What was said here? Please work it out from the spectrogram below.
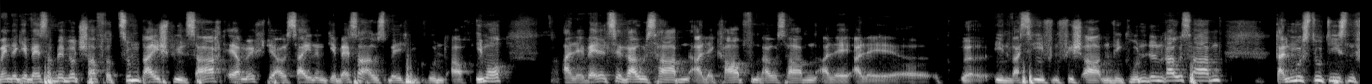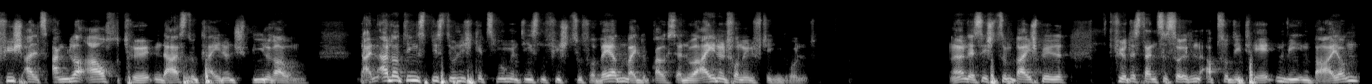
Wenn der Gewässerbewirtschafter zum Beispiel sagt, er möchte aus seinem Gewässer, aus welchem Grund auch immer, alle Wälze raushaben, alle Karpfen raushaben, alle, alle äh, invasiven Fischarten wie Grundeln raushaben, dann musst du diesen Fisch als Angler auch töten, da hast du keinen Spielraum. Dann allerdings bist du nicht gezwungen, diesen Fisch zu verwerten, weil du brauchst ja nur einen vernünftigen Grund. Ja, das ist zum Beispiel, führt es dann zu solchen Absurditäten wie in Bayern,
